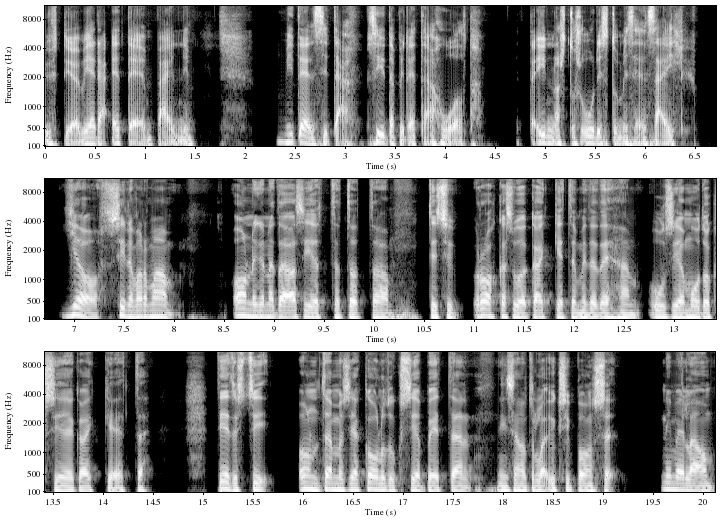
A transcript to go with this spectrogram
yhtiö viedä eteenpäin, niin miten sitä, siitä pidetään huolta, että innostus uudistumiseen säilyy? Joo, siinä varmaan on niin näitä asioita, tota, tietysti rohkaisua kaikki, että mitä tehdään, uusia muutoksia ja kaikkea, että tietysti on tämmöisiä koulutuksia pidetään niin sanotulla yksi ponsse. Nimellä on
